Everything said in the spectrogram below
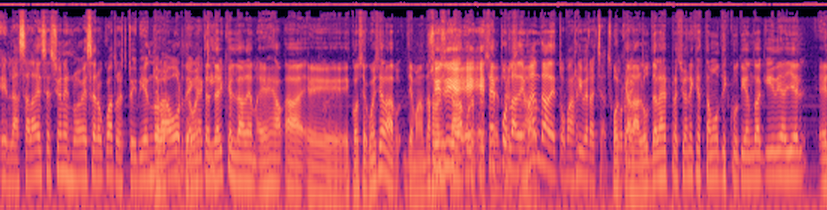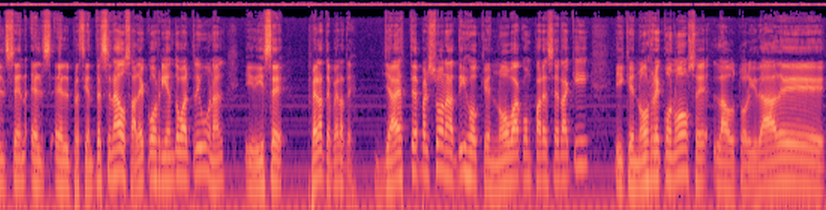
en la sala de sesiones 904. Estoy viendo Debo- la orden Debo aquí. entender que es, la dem- es a- a- eh, consecuencia de la demanda Sí, sí, eh, esta es por la demanda de Tomás Rivera Chats. Porque a la luz de las expresiones que estamos discutiendo aquí de ayer, el, sen- el, el presidente del Senado sale corriendo al tribunal y dice, espérate, espérate, ya esta persona dijo que no va a comparecer aquí y que no reconoce la autoridad de-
